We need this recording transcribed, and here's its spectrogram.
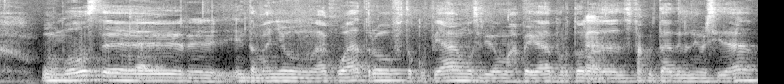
un póster eh, en tamaño A4, fotocopiábamos y lo íbamos a pegar por todas Claro. las facultades de la universidad.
